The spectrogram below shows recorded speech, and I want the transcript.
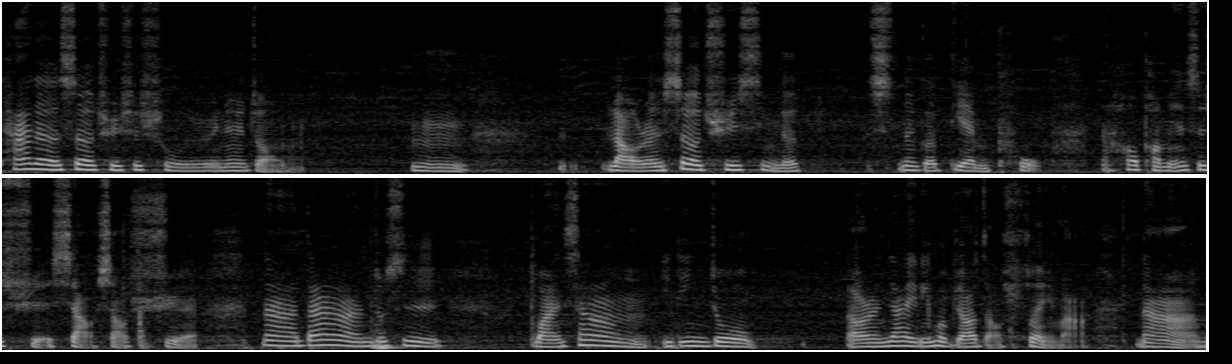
它的社区是属于那种，嗯，老人社区型的那个店铺，然后旁边是学校小学，那当然就是晚上一定就老人家一定会比较早睡嘛，那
